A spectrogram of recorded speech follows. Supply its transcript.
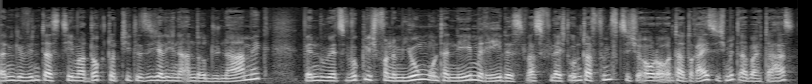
dann gewinnt das Thema Doktortitel sicherlich eine andere Dynamik. Wenn du jetzt wirklich von einem jungen Unternehmen redest, was vielleicht unter 50 oder unter 30 Mitarbeiter hast,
